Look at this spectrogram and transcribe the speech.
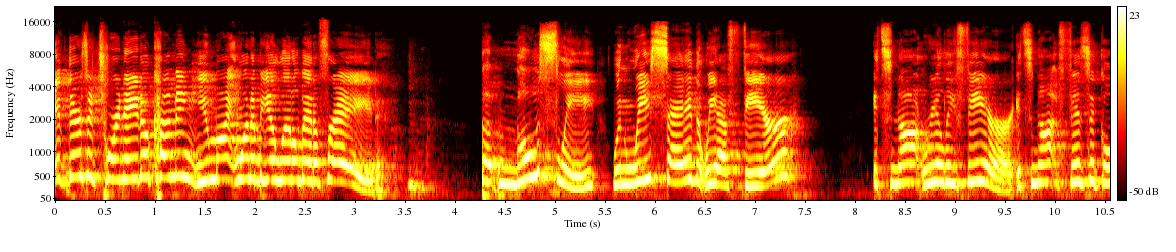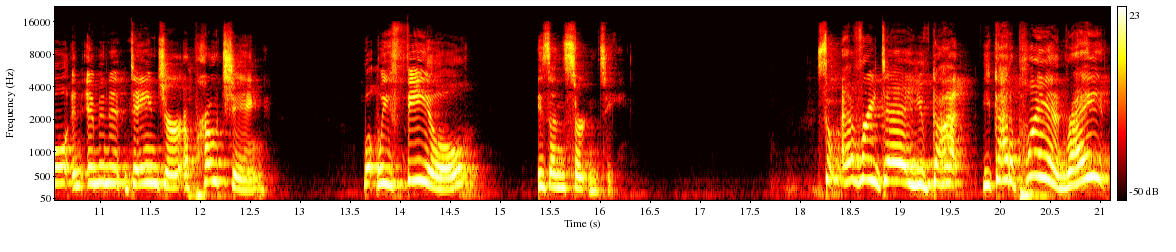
if there's a tornado coming, you might want to be a little bit afraid. But mostly, when we say that we have fear, it's not really fear. It's not physical and imminent danger approaching. What we feel is uncertainty. So every day you've got you've got a plan, right?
